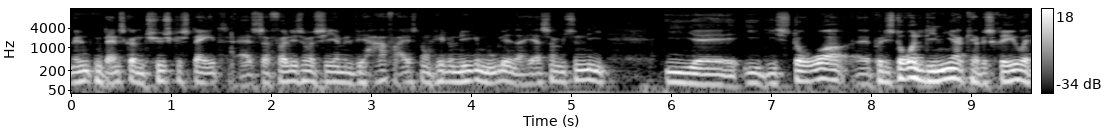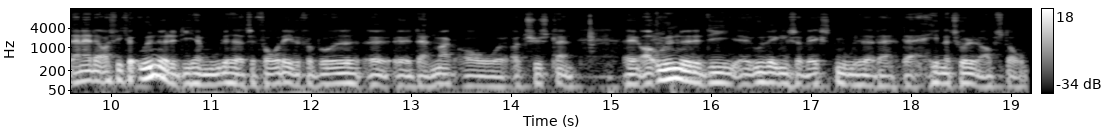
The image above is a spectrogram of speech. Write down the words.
mellem den danske og den tyske stat. Altså for ligesom at sige, at vi har faktisk nogle helt unikke muligheder her, som sådan i, i, øh, i de store, øh, på de store linjer kan beskrive, hvordan er det også, vi kan udnytte de her muligheder til fordel for både øh, øh Danmark og, øh, og Tyskland, øh, og udnytte de øh, udviklings- og vækstmuligheder, der, der helt naturligt opstår.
